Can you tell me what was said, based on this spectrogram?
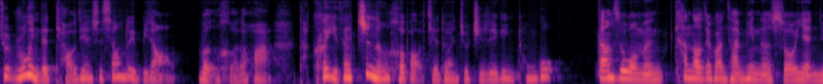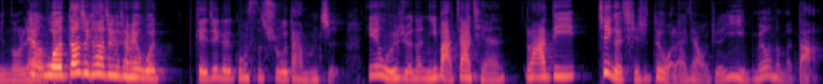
就如果你的条件是相对比较吻合的话，它可以在智能核保阶段就直接给你通过。当时我们看到这款产品的时候，眼睛都亮。对我当时看到这个产品，我给这个公司竖个大拇指，因为我就觉得你把价钱拉低，这个其实对我来讲，我觉得意义没有那么大。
